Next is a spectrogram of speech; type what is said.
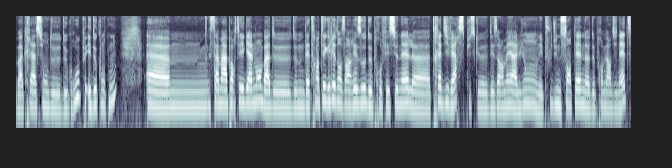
bah, création de, groupes et de contenu. ça m'a apporté également bah, d'être intégré dans un réseau de professionnels très divers, puisque désormais à Lyon, on est plus d'une centaine de promeneurs du net,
